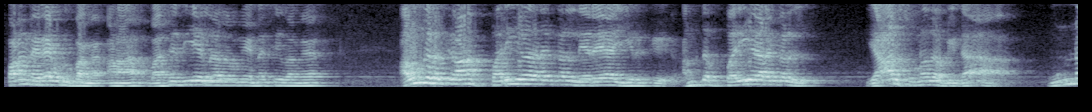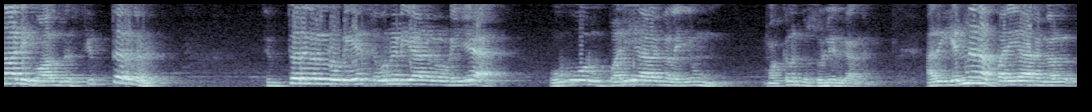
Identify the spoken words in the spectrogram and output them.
பணம் நிறைய கொடுப்பாங்க. ஆனால் வசதியே இல்லாதவங்க என்ன செய்வாங்க? அவங்களுக்கான பரிகாரங்கள் நிறைய இருக்கு. அந்த பரிகாரங்கள் யார் சொன்னது அப்படின்னா முன்னாடி வாழ்ந்த சித்தர்கள். சித்தர்களுடைய சிவனடியார்களுடைய ஒவ்வொரு பரிகாரங்களையும் மக்களுக்கு சொல்லியிருக்காங்க. அது என்னென்ன பரிகாரங்கள்?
